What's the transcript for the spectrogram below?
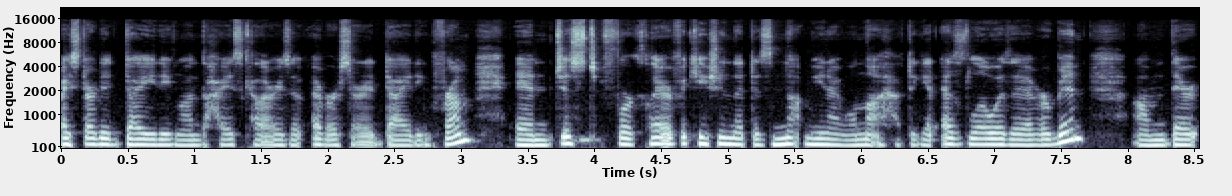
I started dieting on the highest calories I've ever started dieting from. And just for clarification, that does not mean I will not have to get as low as I've ever been. Um, there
